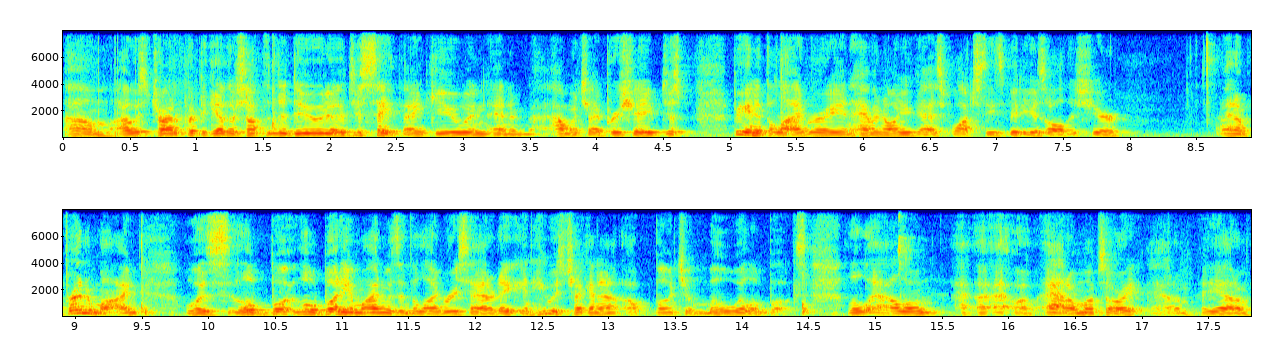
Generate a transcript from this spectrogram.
um, I was trying to put together something to do to just say thank you and, and how much I appreciate just being at the library and having all you guys watch these videos all this year. And a friend of mine was, a little, little buddy of mine was in the library Saturday and he was checking out a bunch of Mo Willem books. Little Alan, Adam, I'm sorry, Adam, hey Adam,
